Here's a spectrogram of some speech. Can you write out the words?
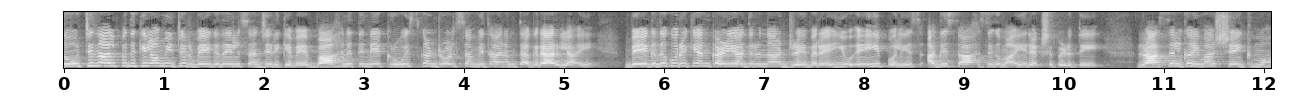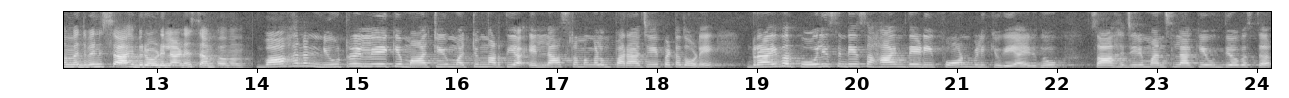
നൂറ്റി നാൽപ്പത് കിലോമീറ്റർ വേഗതയിൽ സഞ്ചരിക്കവേ വാഹനത്തിന്റെ ക്രൂയിസ് കൺട്രോൾ സംവിധാനം തകരാറിലായി. വേഗത കുറയ്ക്കാൻ കഴിയാതിരുന്ന ഡ്രൈവറെ യു എ ഇ പോലീസ് അതിസാഹസികമായി രക്ഷപ്പെടുത്തി. Ras al Khaimah Sheikh Mohammed bin Sahib റോഡിലാണ് സംഭവം. വാഹനം ന്യൂട്രലിലേക്ക് മാറ്റിയും മറ്റും നടത്തിയ എല്ലാ ശ്രമങ്ങളും പരാജയപ്പെട്ടതോടെ ഡ്രൈവർ പോലീസിന്റെ സഹായം തേടി ഫോൺ വിളിക്കുകയായിരുന്നു. സാഹചര്യം മനസ്സിലാക്കിയ ഉദ്യോഗസ്ഥർ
